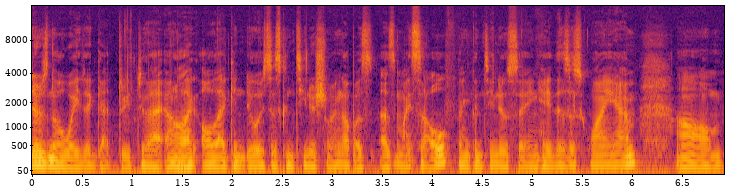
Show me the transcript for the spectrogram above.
there's no way to get through to that. And all I, all I can do is just continue showing up as, as myself and continue saying, hey, this is who I am. Um,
